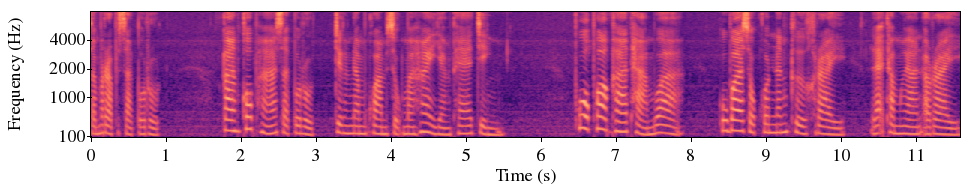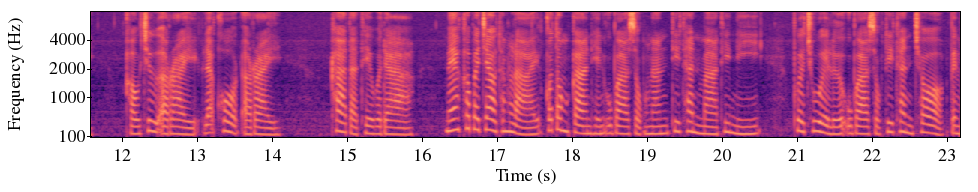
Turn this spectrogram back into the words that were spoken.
สำหรับสัตว์ปรุษ การคบหาสัตว์ปรุษจึงนำความสุขมาให้อย่างแท้จริง พวกพ่อค้าถามว่า อุบาสกคนนั้นคือใคร และทำงานอะไร เขาชื่ออะไรและโคดอะไร ข้าแต่เทวดา แม้ข้าพเจ้าทั้งหลายก็ต้องการเห็นอุบาสกนั้นที่ท่านมาที่นี้ เพื่อช่วยเหลืออุบาสกที่ท่านชอบเป็น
